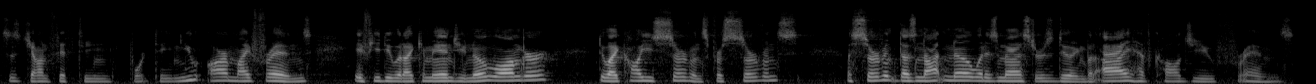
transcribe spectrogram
This is John 15, 14. You are my friends if you do what I command you. No longer do I call you servants, for servants a servant does not know what his master is doing, but I have called you friends.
